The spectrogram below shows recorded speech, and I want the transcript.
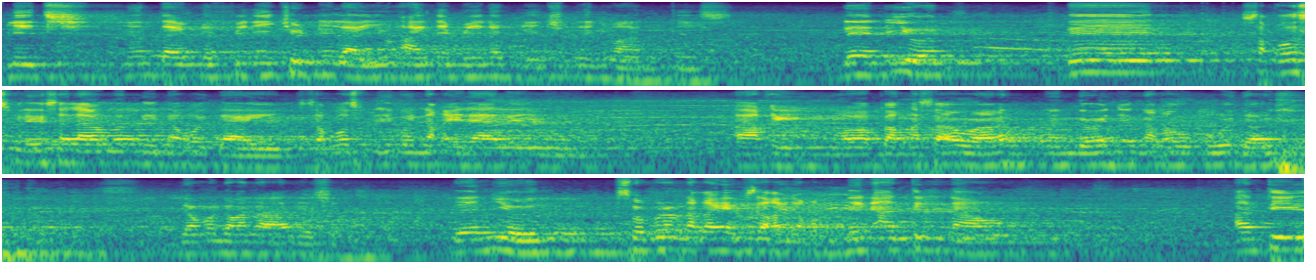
Bleach. Noong time na featured nila yung anime na Bleach and One Piece. Then yun, then sa cosplay, salamat din ako dahil sa cosplay ko nakilala yung aking mapapang asawa. Nandoon yung nakaupo doon. Diyan ko nakalala siya. Then yun, sobrang nakahelp sa kanya. Then until now, until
